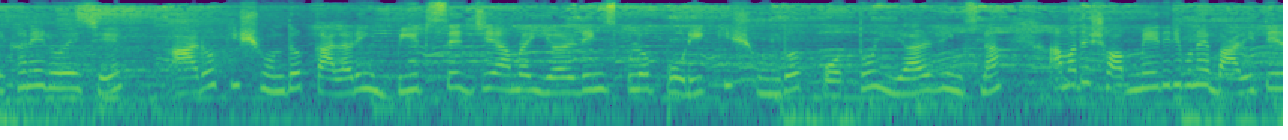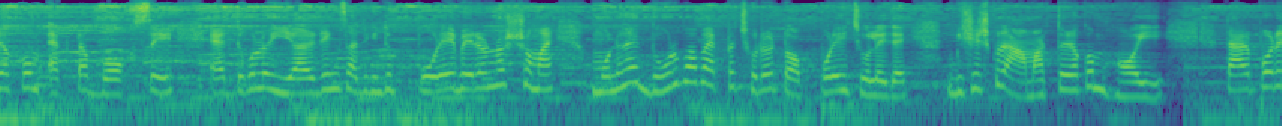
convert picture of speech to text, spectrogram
এখানে রয়েছে আরও কি সুন্দর কালারিং বিটসের যে আমরা ইয়াররিংসগুলো পরি, কি সুন্দর কত ইয়াররিংস না? আমাদের সব মেয়েদেরই মনে হয় বাড়িতে এরকম একটা বক্সে এতগুলো ইয়াররিংস আছে, কিন্তু পরে বেরোনোর সময় মনে হয় দূর বাবা একটা ছোটো টপ পরেই চলে যায়। বিশেষ করে আমার তো এরকম হয়ই। তারপরে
